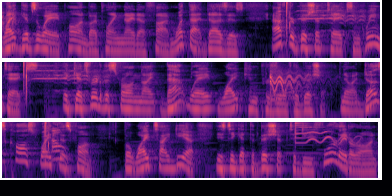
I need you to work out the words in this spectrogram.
White gives away a pawn by playing knight f5. And what that does is, after bishop takes and queen takes, it gets rid of the strong knight. That way, white can preserve the bishop. Now, it does cost white oh. this pawn, but white's idea is to get the bishop to d4 later on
